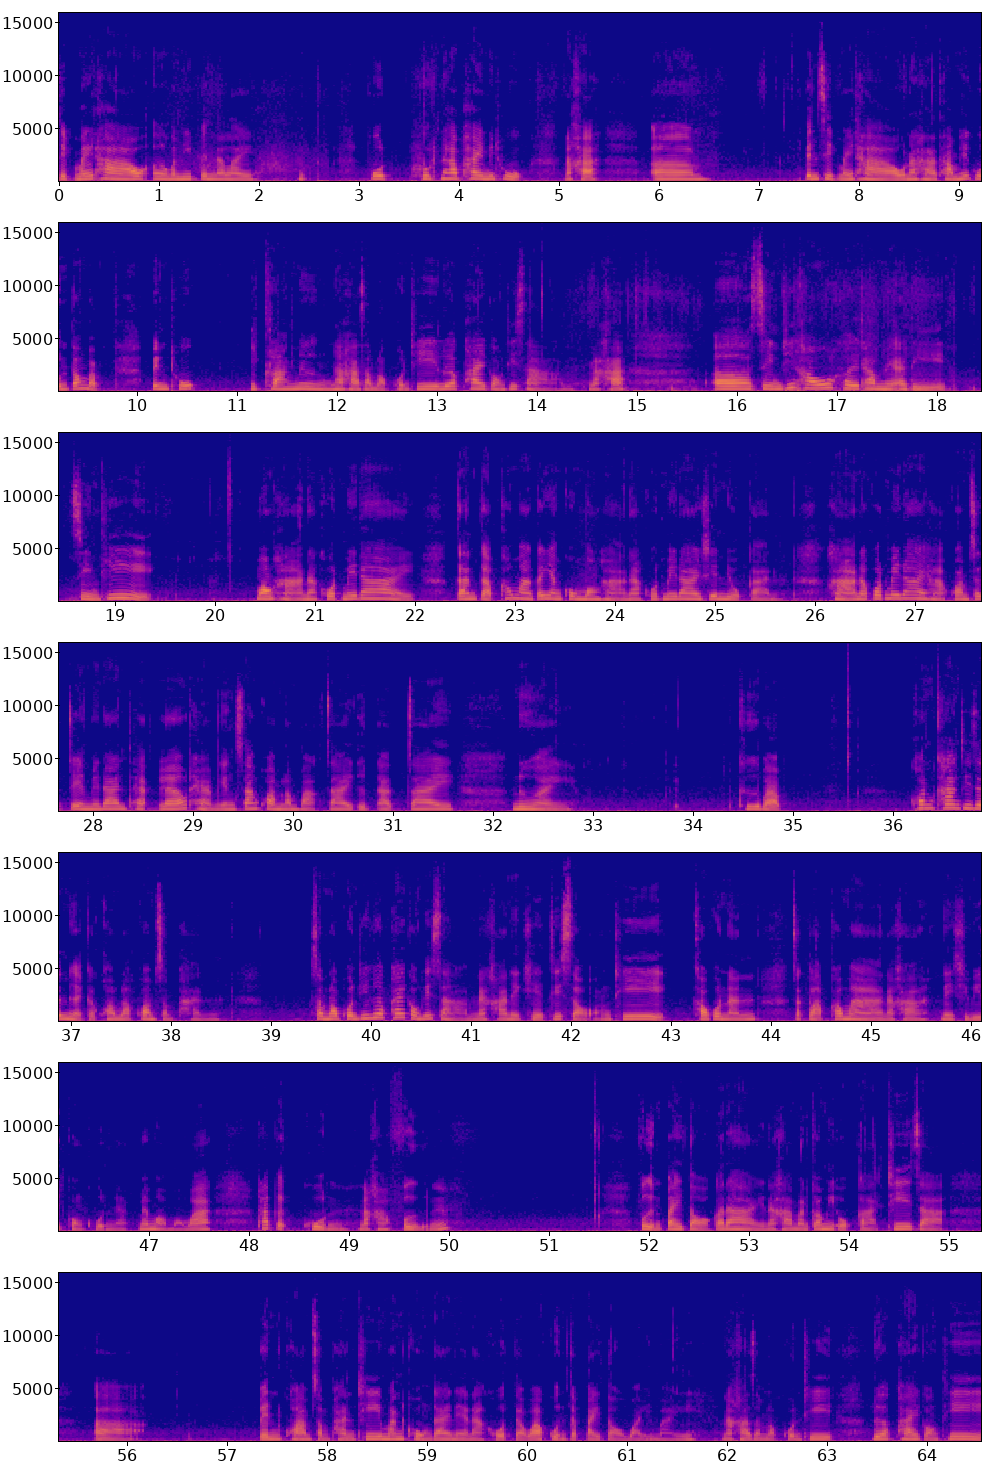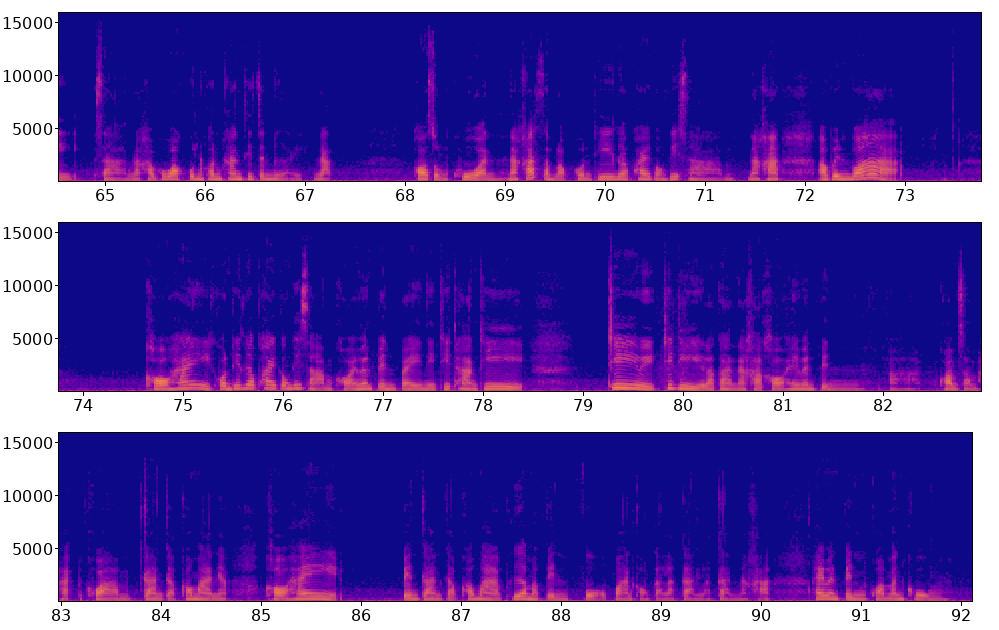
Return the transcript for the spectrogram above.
สิบไม้เท้าเออวันนี้เป็นอะไรพูดพูดหน้าไพ่ไม่ถูกนะคะเเป็นสิบไม้เท้านะคะทำให้คุณต้องแบบเป็นทุกข์อีกครั้งหนึ่งนะคะสำหรับคนที่เลือกไพ่กองที่3นะคะสิ่งที่เขาเคยทำในอดีต สิ่งที่มองหาอนาคตไม่ได้ การกลับเข้ามาก็ยังคงมองหาอนาคตไม่ได้เช่นเดียวกัน หาอนาคตไม่ได้ หาความชัดเจนไม่ได้ แล้วแถมยังสร้างความลำบากใจ อึดอัดใจ เหนื่อย คือแบบค่อนข้างที่จะเหนื่อยกับความรักความสัมพันธ์สำหรับคนที่เลือกไพ่กองที่ 3 นะคะ ในเคสที่ 2 ที่เขาคนนั้นจะกลับเข้ามานะคะ ในชีวิตของคุณเนี่ยแม่หมอมองว่า ถ้าเกิดคุณนะคะฝืน ฝืนไปต่อก็ได้นะคะ มันก็มีโอกาสที่จะเป็นความสัมพันธ์ที่มั่นคงได้ในอนาคต แต่ว่าคุณจะไปต่อไหวไหมนะคะสำหรับคนที่เลือกไพ่กองที่ 3 นะคะ เพราะว่าคุณค่อนข้างที่จะเหนื่อยหนักพอสมควรนะคะสำหรับคนที่เลือกไพ่กองที่ 3 นะคะ เอาเป็นว่า ขอให้คนที่เลือกไพ่กองที่ 3 ขอให้มันเป็นไปในทิศทางที่ที่ที่ดีแล้วกันนะคะ ขอให้มันเป็นความสัมพันธ์ความการกลับเข้ามาเนี่ยขอให้เป็นการกลับเข้ามาเพื่อมาเป็นโฟฟานของกันละกันละกันนะคะ ให้มันเป็นความมั่นคง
